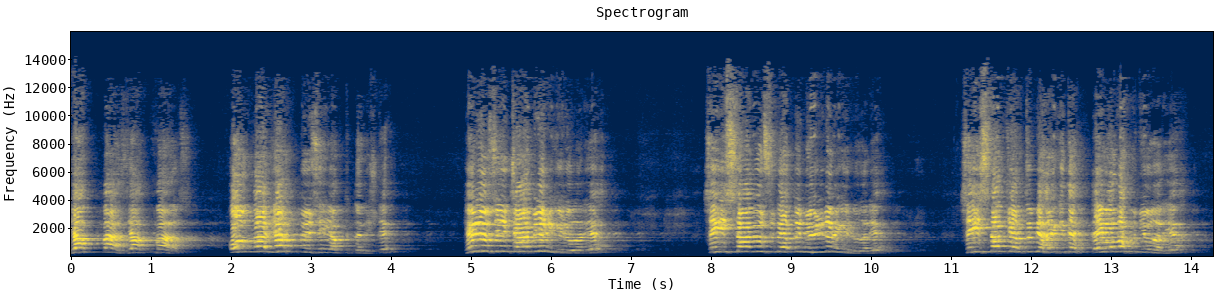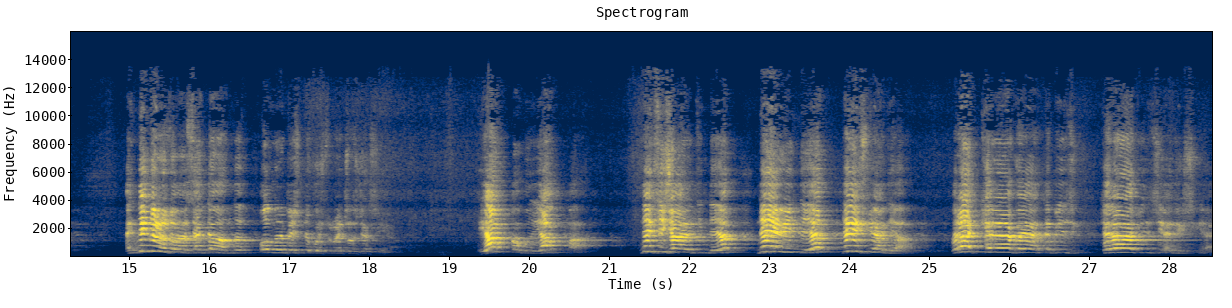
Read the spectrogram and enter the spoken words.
Yapmaz, yapmaz. Onlar yapmıyor senin yaptıkların işte. Geliyor senin camine mi geliyorlar ya? Senin İslami usulü yaptığın düğününe mi geliyorlar ya? Sen İslamca yaptığın bir harekete eyvallah mı diyorlar ya? E nedir o zaman sen devamlı onların peşinde koşturmaya çalışacaksın ya? Yapma bunu yapma. Ne ticaretinde yap, ne evinde yap, ne hiçbir yerde yap. Bırak kenara koyar hepiniz, kenara hepiniz geleceksin ya.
